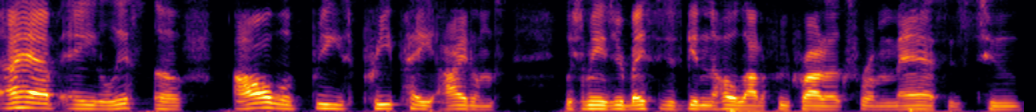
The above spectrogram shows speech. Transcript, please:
I have a list of all of these prepaid items, which means you're basically just getting a whole lot of free products from masses to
